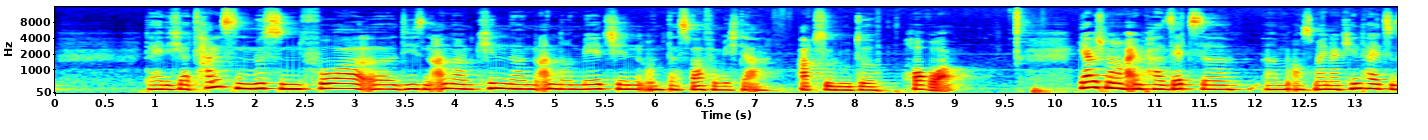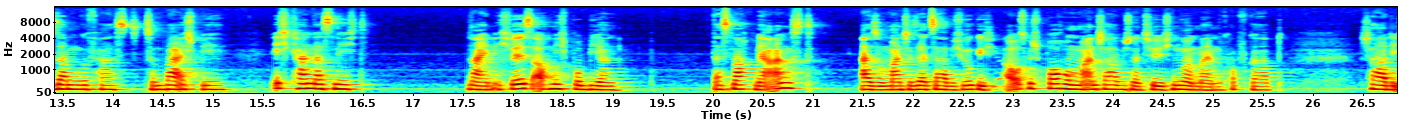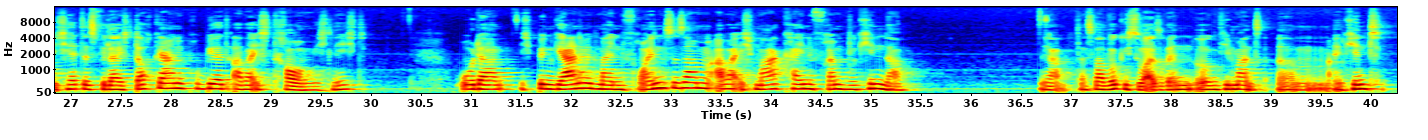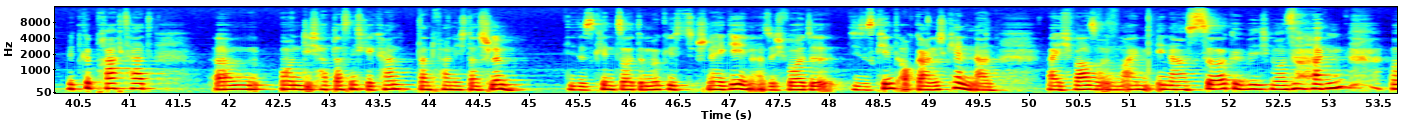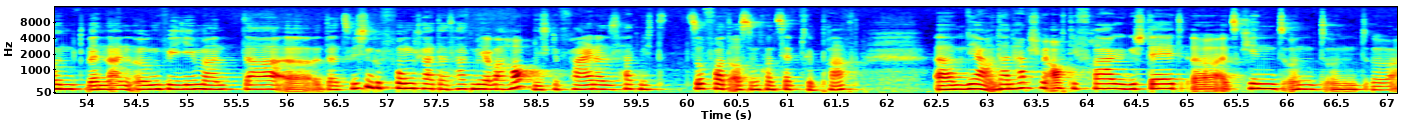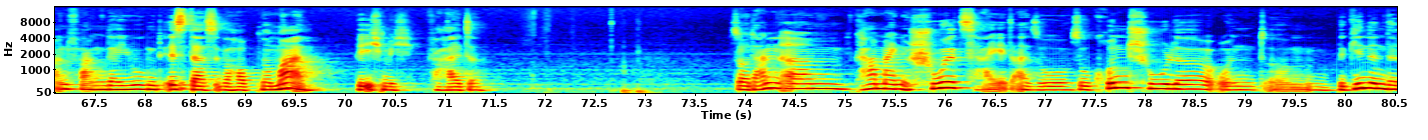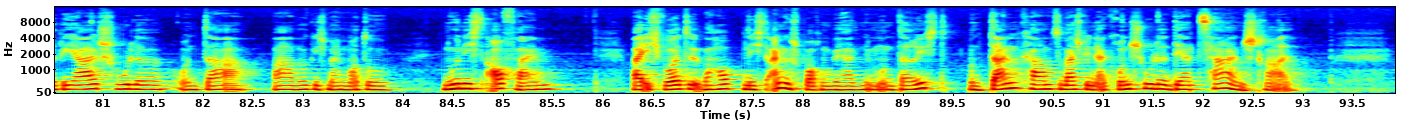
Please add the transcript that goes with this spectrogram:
da hätte ich ja tanzen müssen vor äh, diesen anderen Kindern, anderen Mädchen und das war für mich der absolute Horror. Hier habe ich mal noch ein paar Sätze ähm, aus meiner Kindheit zusammengefasst. Zum Beispiel, ich kann das nicht. Nein, ich will es auch nicht probieren. Das macht mir Angst. Also manche Sätze habe ich wirklich ausgesprochen, manche habe ich natürlich nur in meinem Kopf gehabt. Schade, ich hätte es vielleicht doch gerne probiert, aber ich traue mich nicht. Oder ich bin gerne mit meinen Freunden zusammen, aber ich mag keine fremden Kinder. Ja, das war wirklich so. Also wenn irgendjemand ähm, ein Kind mitgebracht hat ähm, und ich habe das nicht gekannt, dann fand ich das schlimm. Dieses Kind sollte möglichst schnell gehen. Also ich wollte dieses Kind auch gar nicht kennenlernen, weil ich war so in meinem Inner Circle, wie ich mal sagen. Und wenn dann irgendwie jemand da äh, dazwischen gefunkt hat, das hat mir überhaupt nicht gefallen. Also es hat mich sofort aus dem Konzept gebracht. Ähm, ja, und dann habe ich mir auch die Frage gestellt äh, als Kind und, und äh, Anfang der Jugend, ist das überhaupt normal, wie ich mich verhalte? So, dann ähm, kam meine Schulzeit, also so Grundschule und ähm, beginnende Realschule. Und da war wirklich mein Motto, nur nicht auffallen, weil ich wollte überhaupt nicht angesprochen werden im Unterricht. Und dann kam zum Beispiel in der Grundschule der Zahlenstrahl.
